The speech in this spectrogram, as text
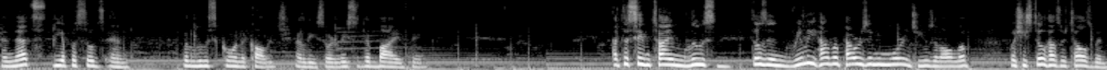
And that's the episode's end with Luz going to college, at least, or at least the bye thing. At the same time, Luz doesn't really have her powers anymore and she uses it all up, but she still has her talisman,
